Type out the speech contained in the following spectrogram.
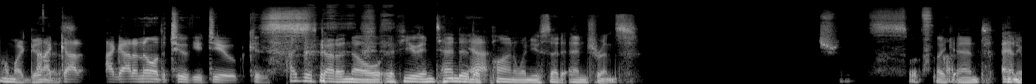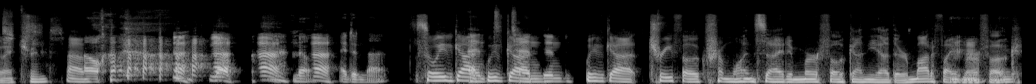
Oh my goodness. And I got I got to know what the two of you do because I just got to know if you intended Yeah. a pun when you said entrance, What's like pun? ent. Anyway, Entrance. um, Oh. no, Ah, no, ah. I did not. So we've got and we've got tendon. we've got tree folk from one side and merfolk on the other, modified Mhm, merfolk.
